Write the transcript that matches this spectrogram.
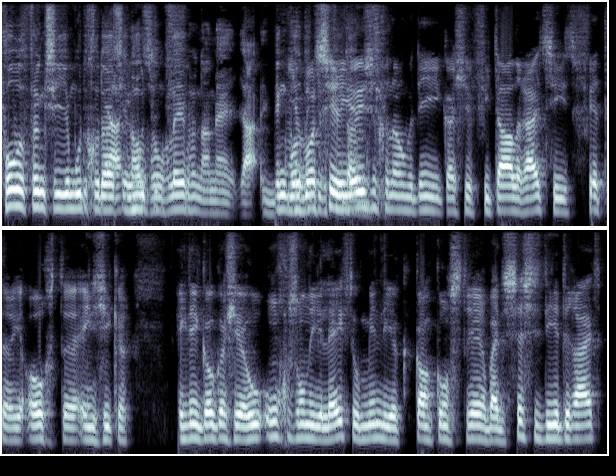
Voorbeeldfunctie, je moet goed Ja, uitzien, anders overleven. Nou nee, ja, ik denk je wordt er serieuzer genomen, denk ik, als je vitaal eruit ziet, fitter, je oogt eh, energieker. Ik denk ook als je, hoe ongezonder je leeft, hoe minder je kan concentreren bij de sessies die je draait.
